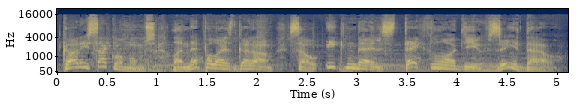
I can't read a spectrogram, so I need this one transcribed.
kā arī sekot mums, lai nepalaistu garām savu ikdienas tehnoloģiju ziņu devumu.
